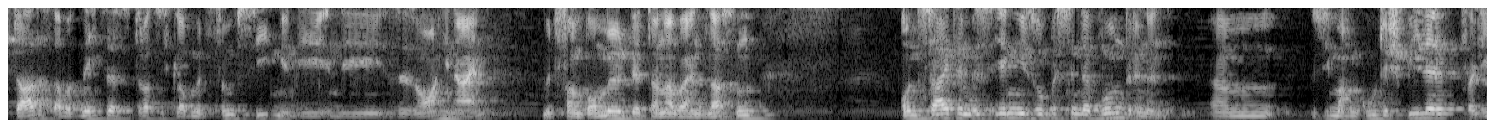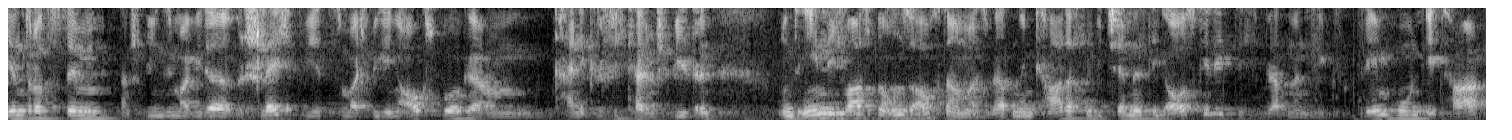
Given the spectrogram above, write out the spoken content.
Startest aber nichtsdestotrotz, ich glaube, mit fünf Siegen in die, in die Saison hinein. Mit Van Bommel wird dann aber entlassen. Und seitdem ist irgendwie so ein bisschen der Wurm drinnen. Ähm, sie machen gute Spiele, verlieren trotzdem, dann spielen sie mal wieder schlecht, wie jetzt zum Beispiel gegen Augsburg, ähm, keine Griffigkeit im Spiel drin. Und ähnlich war es bei uns auch damals. Wir hatten einen Kader für die Champions League ausgelegt, wir hatten einen extrem hohen Etat,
